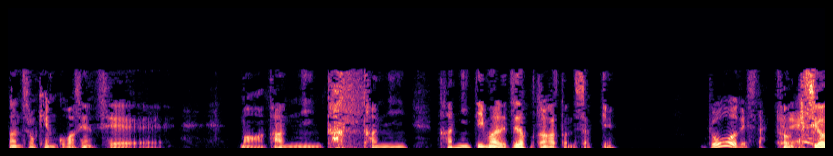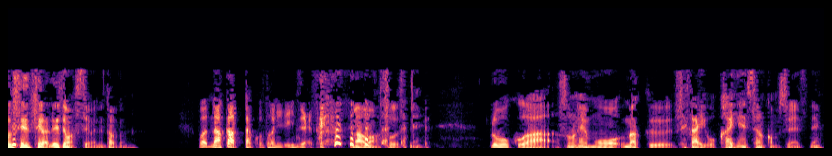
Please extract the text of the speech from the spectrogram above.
なんちのケンコバ先生まあ、担任、担任、担任って今まで出たことなかったんでしたっけ？どうでしたっけ、ね、違う先生が出てましたよね、多分。まあ、なかったことにでいいんじゃないですか。まあまあ、そうですね。ロボコがその辺もうまく世界を改変したのかもしれないですね。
